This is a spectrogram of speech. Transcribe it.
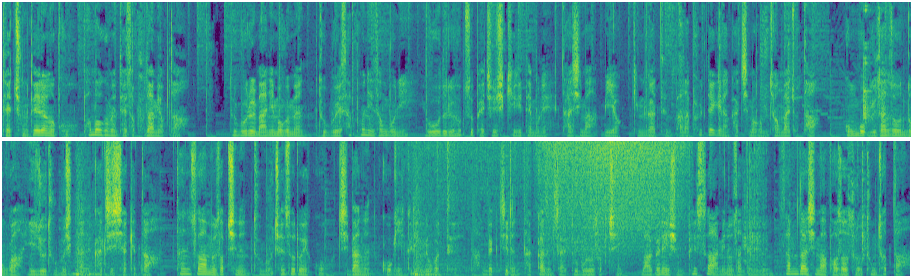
대충 때려놓고 퍼먹으면 돼서 부담이 없다. 두부를 많이 먹으면 두부의 사포닌 성분이 요오드를 흡수 배출시키기 때문에 다시마, 미역, 김 같은 바다 풀떼기랑 같이 먹으면 정말 좋다. 공복 유산소 운동과 2주 두부 식단을 같이 시작했다. 탄수화물 섭취는 두부 채소로 했고 지방은 고기, 그릭 요거트, 단백질은 닭가슴살 두부로 섭취, 마그네슘, 필수 아미노산 등등 쌈다시마 버섯으로 퉁쳤다.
